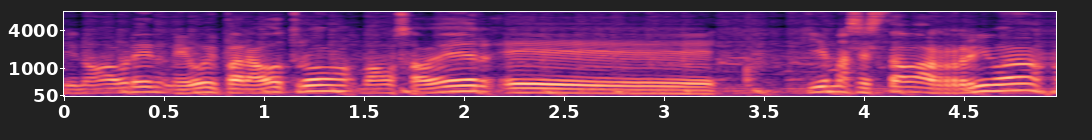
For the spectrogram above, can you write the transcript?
Si no abren, me voy para otro. Vamos a ver. eh, ¿Quién más estaba arriba?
